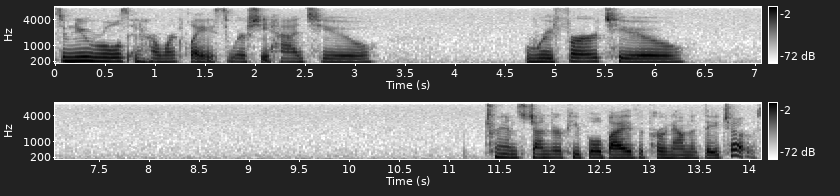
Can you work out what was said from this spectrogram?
some new rules in her workplace where she had to refer to transgender people by the pronoun that they chose.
